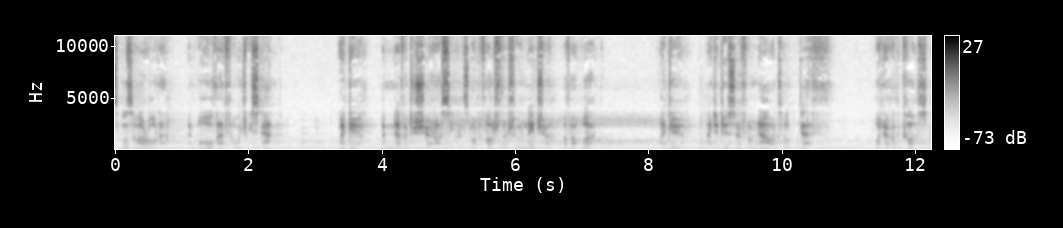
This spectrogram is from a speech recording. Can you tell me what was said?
Principles of our order and all that for which we stand? I do. And never to share our secrets nor divulge the true nature of our work? I do. And to do so from now until death, whatever the cost?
